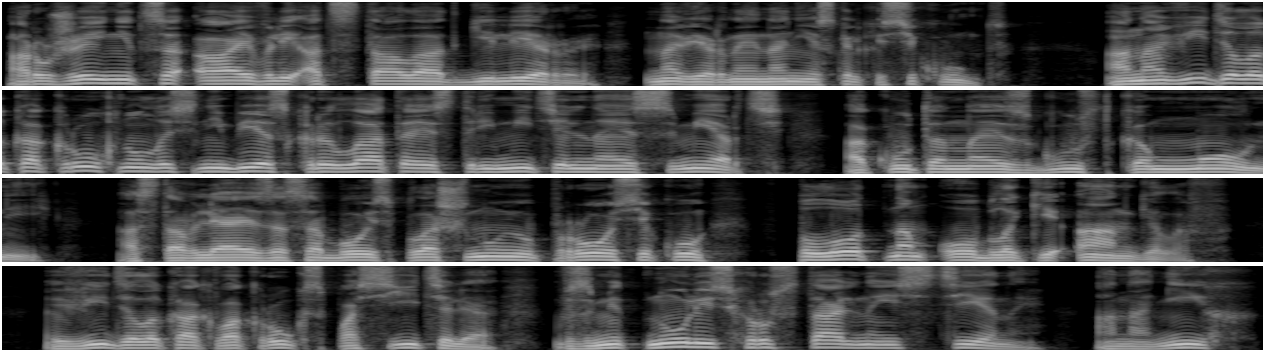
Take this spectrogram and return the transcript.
Оружейница Айвли отстала от Гилеры, наверное, на несколько секунд. Она видела, как рухнула с небес крылатая стремительная смерть, окутанная сгустком молний, оставляя за собой сплошную просеку в плотном облаке ангелов. Видела, как вокруг Спасителя взметнулись хрустальные стены, а на них...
